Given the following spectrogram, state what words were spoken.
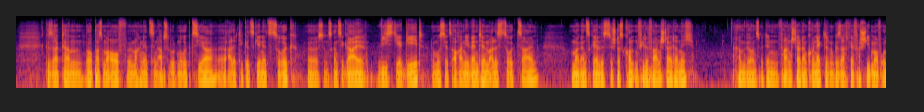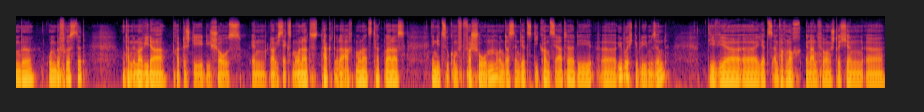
gesagt haben, oh, pass mal auf, wir machen jetzt den absoluten Rückzieher, äh, alle Tickets gehen jetzt zurück, äh, ist uns ganz egal, wie es dir geht. Du musst jetzt auch an Eventim alles zurückzahlen. Und mal ganz realistisch, das konnten viele Veranstalter nicht. Haben wir uns mit den Veranstaltern connected und gesagt, wir verschieben auf unbe unbefristet und haben immer wieder praktisch die, die Shows in, glaube ich, sechs Monatstakt oder acht Monatstakt war das, in die Zukunft verschoben. Und das sind jetzt die Konzerte, die äh, übrig geblieben sind, die wir äh, jetzt einfach noch in Anführungsstrichen äh,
